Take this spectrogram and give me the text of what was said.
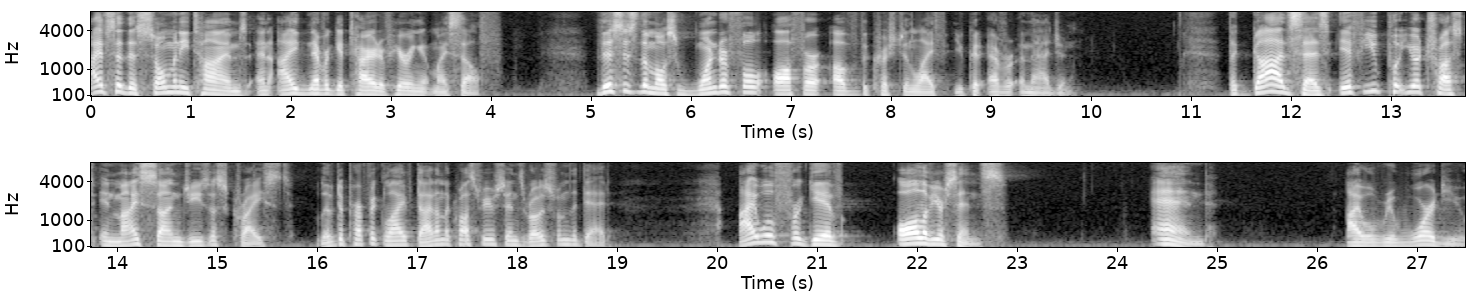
I've said this so many times, and I never get tired of hearing it myself. This is the most wonderful offer of the Christian life you could ever imagine. That God says, if you put your trust in my Son, Jesus Christ, lived a perfect life, died on the cross for your sins, rose from the dead, I will forgive all of your sins and I will reward you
